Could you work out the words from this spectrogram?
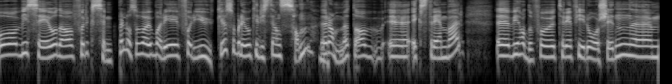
Og vi ser jo da for eksempel, og så var jo bare i forrige uke, så ble jo Kristiansand rammet av eh, ekstremvær. Eh, Vi hadde for tre-fire år siden eh,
